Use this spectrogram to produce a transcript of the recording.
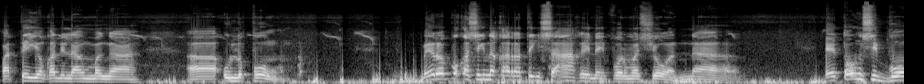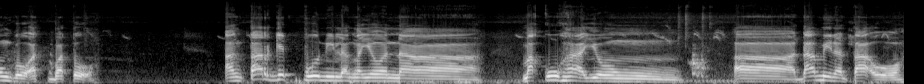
Pati yung kanilang mga ah, ulupong. Meron po kasing nakarating sa akin na informasyon na etong si Bongo at Bato, ang target po nila ngayon na makuha yung ah, dami ng tao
